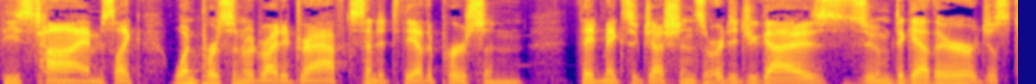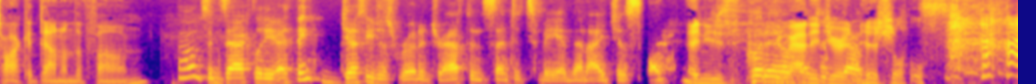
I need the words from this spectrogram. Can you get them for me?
these times, like one person would write a draft, send it to the other person, they'd make suggestions, or did you guys Zoom together or just talk it down on the phone? That's exactly. I think Jessie just wrote a draft and sent it to me, and then I just like, and you put you added your initials.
